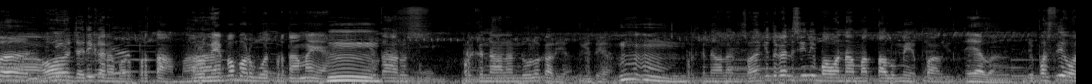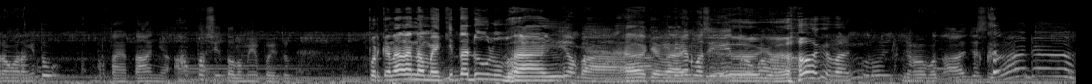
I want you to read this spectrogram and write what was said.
bang Oh, jadi karena baru pertama. Kalau Mepa baru buat pertama ya. Hmm. kita harus perkenalan dulu kali ya, gitu ya. Hmm. Perkenalan. Soalnya kita kan di sini bawa nama Talumepa gitu. Iya bang Ya pasti orang-orang itu bertanya-tanya, apa sih Talumepa itu? Perkenalan namanya kita dulu bang Iya, Bang. Oke Ini bang kan masih intro. Bang. Oke bang Lu nyerobot aja sih. Ada.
